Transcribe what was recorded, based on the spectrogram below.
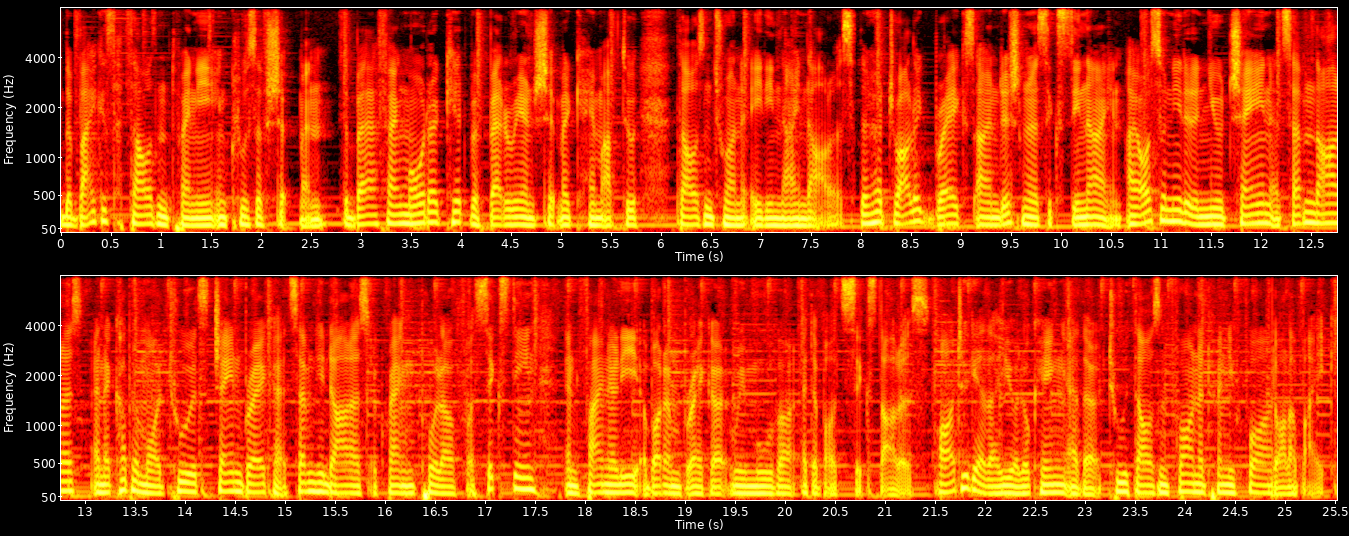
The bike is 1020 inclusive shipment. The Bafang motor kit with battery and shipment came up to $1,289. The hydraulic brakes are an additional 69. I also needed a new chain at $7 and a couple more tools, chain breaker at $70, a crank puller for 16 and finally a bottom breaker remover at about $6. Altogether you are looking at a 2420 $24 bike.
